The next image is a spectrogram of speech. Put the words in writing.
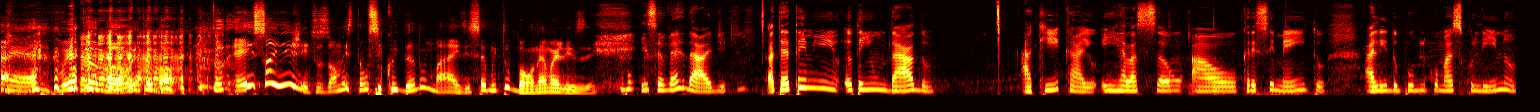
é. Muito bom, muito bom. É isso aí, gente. Os homens estão se cuidando mais. Isso é muito bom, né, Marlise? Isso é verdade. Até tem, eu tenho um dado aqui, Caio, em relação ao crescimento ali do público masculino,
